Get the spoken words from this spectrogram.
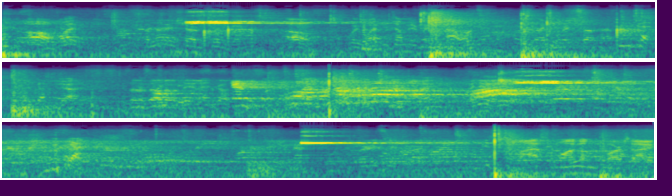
Oh, what? I'm not even sure I'm good again. Oh, wait, what? You tell me to bring a towel again? So I can rinse off after. Yeah. Because I was out all day and I forgot to take it. Where is it? It's the last one on the far side.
